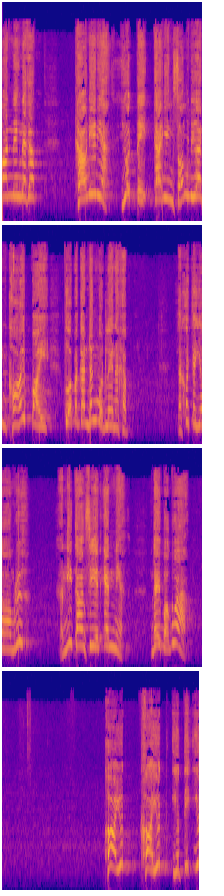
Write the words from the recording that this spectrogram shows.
วันหนึ่งนะครับคราวนี้เนี่ยยุติการยิงสองเดือน ขอให้ปล่อยตัวประกันทั้งหมดเลยนะครับ แล้วเขาจะยอมหรือ อันนี้ทาง CNN เนี่ยได้บอกว่า ข้อยุดข้อยุดยุติยุ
